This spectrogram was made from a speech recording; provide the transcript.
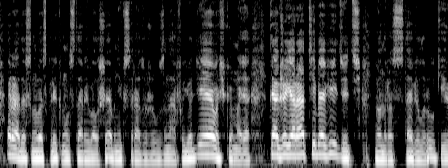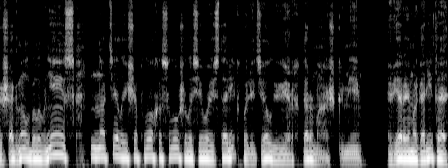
— радостно воскликнул старый волшебник, сразу же узнав ее. «Девочка моя, как же я рад тебя видеть!» Он расставил руки и шагнул было вниз, но тело еще плохо слушалось его, и старик полетел вверх тормашками. Вера и Маргарита,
